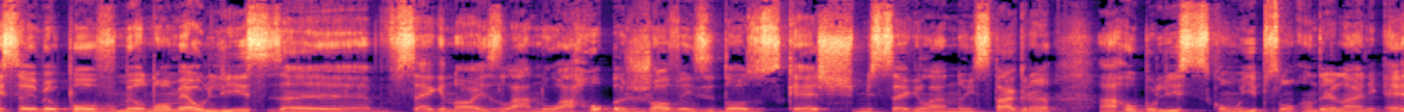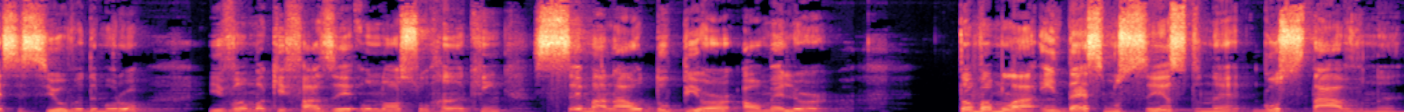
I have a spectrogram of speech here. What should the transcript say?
Isso aí, meu povo. Meu nome é Ulisses. É... Segue nós lá no arroba Jovens Idosos Cash. Me segue lá no Instagram, arroba Ulisses com Y underline S Silva. Demorou? E vamos aqui fazer o nosso ranking semanal do pior ao melhor. Então vamos lá. Em 16, né? Gustavo, né?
